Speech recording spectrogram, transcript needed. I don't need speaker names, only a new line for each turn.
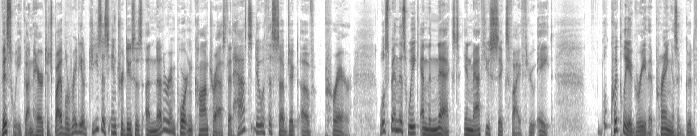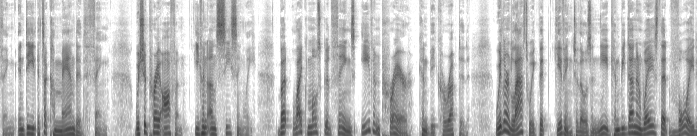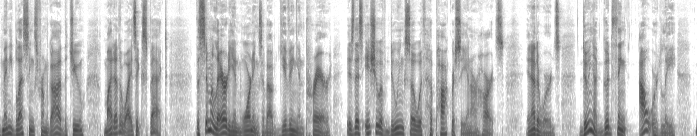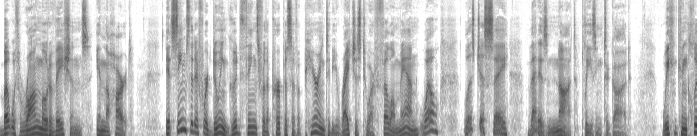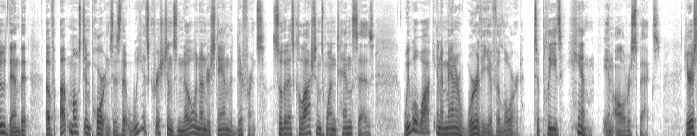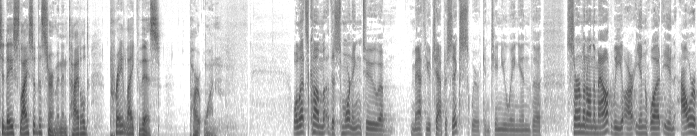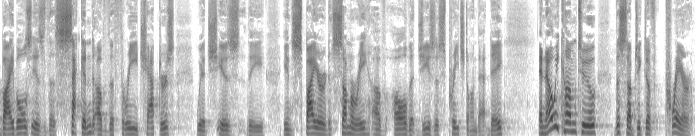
This week on Heritage Bible Radio, Jesus introduces another important contrast that has to do with the subject of prayer. We'll spend this week and the next in Matthew 6 5 through 8. We'll quickly agree that praying is a good thing. Indeed, it's a commanded thing. We should pray often, even unceasingly. But like most good things, even prayer can be corrupted. We learned last week that giving to those in need can be done in ways that void many blessings from God that you might otherwise expect. The similarity in warnings about giving and prayer is this issue of doing so with hypocrisy in our hearts. In other words, doing a good thing outwardly, but with wrong motivations in the heart. It seems that if we're doing good things for the purpose of appearing to be righteous to our fellow man, well, let's just say that is not pleasing to God. We can conclude then that of utmost importance is that we as Christians know and understand the difference, so that as Colossians 1:10 says, we will walk in a manner worthy of the Lord, to please him in all respects. Here is today's slice of the sermon entitled Pray Like This, Part 1.
Well, let's come this morning to uh, Matthew chapter 6. We're continuing in the Sermon on the Mount. We are in what in our Bibles is the second of the three chapters, which is the inspired summary of all that Jesus preached on that day. And now we come to the subject of prayer.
